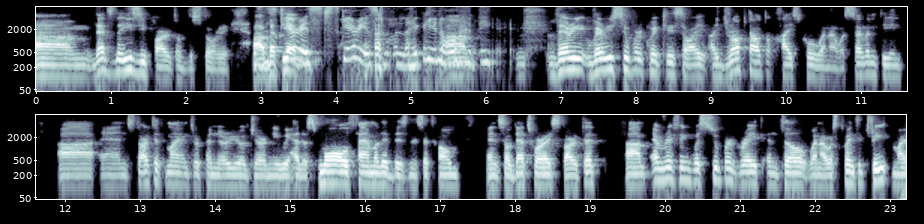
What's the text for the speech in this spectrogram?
Um, that's the easy part of the story. Uh, but scariest, yeah. scariest one, like you know. Um, very very super quickly. So I, I dropped out of high school when i was 17 uh, and started my entrepreneurial journey. We had a small family business at home and so that's where i started. Um, everything was super great until when i was 23 my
